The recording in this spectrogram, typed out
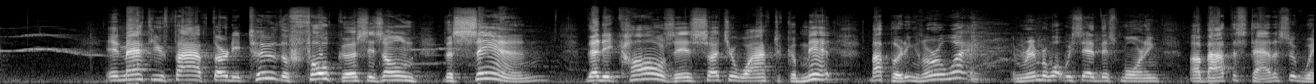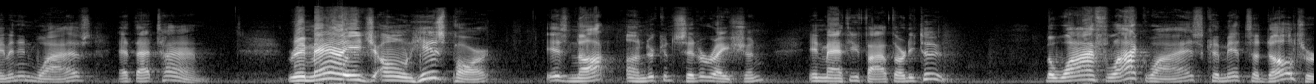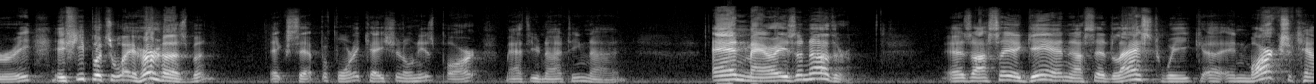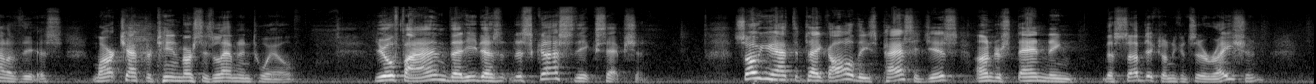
In Matthew 5:32 the focus is on the sin that he causes such a wife to commit by putting her away. And remember what we said this morning about the status of women and wives at that time. Remarriage on his part is not under consideration in Matthew 5:32. The wife likewise commits adultery if she puts away her husband, except for fornication on his part, Matthew 19:9, 9, and marries another. As I say again, and I said last week, uh, in Mark's account of this, Mark chapter 10, verses 11 and 12, you'll find that he doesn't discuss the exception. So you have to take all these passages, understanding the subject under consideration,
